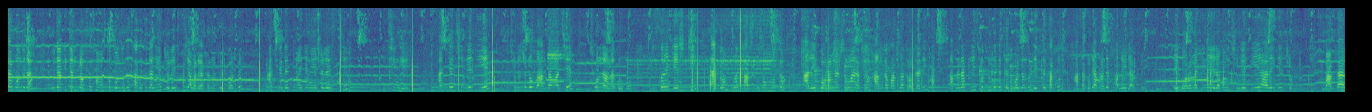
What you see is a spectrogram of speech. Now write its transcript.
নমস্কার বন্ধুরা। পূজা কিচেন ব্লগসে সমস্ত বন্ধুদের স্বাগত জানিয়ে চলে এসেছি আবারও একটা নতুন পর্বে। আজকে দেখুন এই যে নিয়ে চলে এসেছি ঝিঙ্গে আজকে ঝিঙ্গে দিয়ে ছোট ছোট বাগদা মাছের ঝোল রান্না করব। ভীষণই টেস্টি একদম পুরো স্বাস্থ্যসম্মত। আর এই গরমের সময় একদম হালকা পাতলা তরকারি। আপনারা প্লিজ প্রথম থেকে শেষ পর্যন্ত দেখতে থাকুন। আশা করি আপনাদের ভালোই লাগবে। এই গরমের দিনে এরকম ঝিঙে দিয়ে আর এই যে বাগদার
